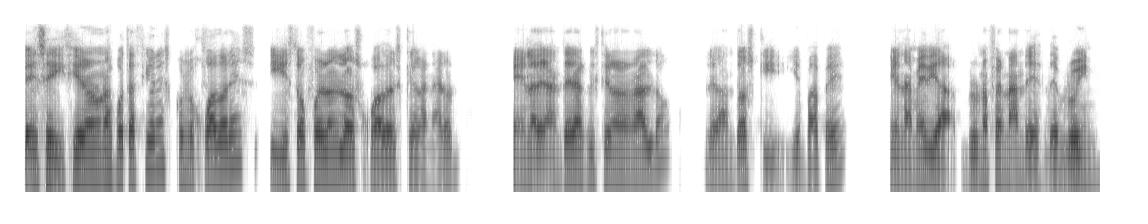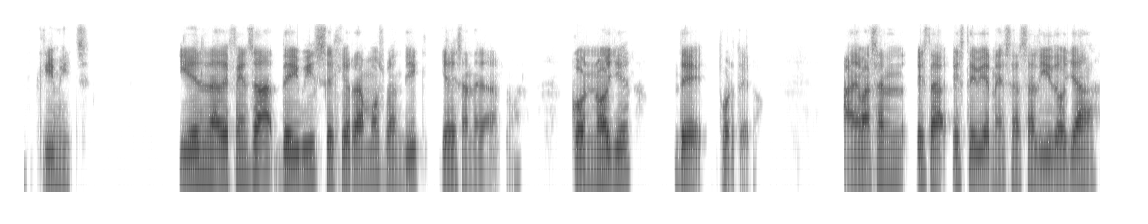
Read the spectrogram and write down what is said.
Eh, se hicieron unas votaciones con los jugadores y estos fueron los jugadores que ganaron. En la delantera Cristiano Ronaldo, Lewandowski y Mbappé. En la media Bruno Fernández, De Bruyne, Kimmich. Y en la defensa Davis, Sergio Ramos, Van Dijk y Alexander Arnold. Con Neuer de portero. Además, este viernes ha salido ya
